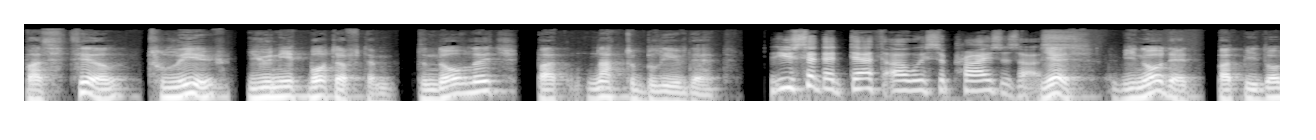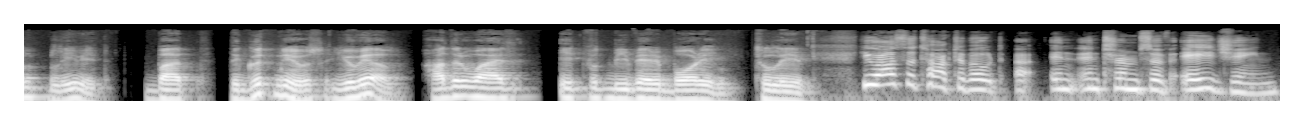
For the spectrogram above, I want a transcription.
but still, to live, you need both of them the knowledge, but not to believe that. You said that death always surprises us. Yes, we know that, but we don't believe it. But the good news, you will. Otherwise, it would be very boring to live. You also talked about, uh, in, in terms of aging,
